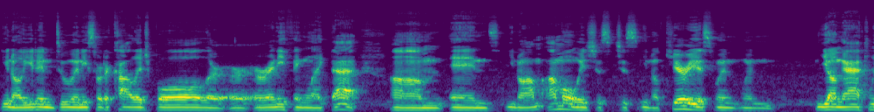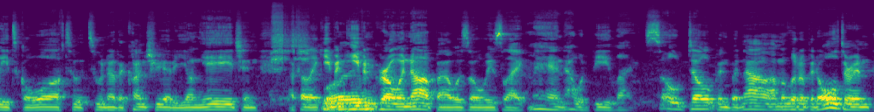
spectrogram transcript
you know you didn't do any sort of college ball or, or, or anything like that. Um, and you know I'm, I'm always just just you know curious when when young athletes go off to to another country at a young age. And I felt like even Boy. even growing up I was always like man that would be like so dope. And but now I'm a little bit older and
